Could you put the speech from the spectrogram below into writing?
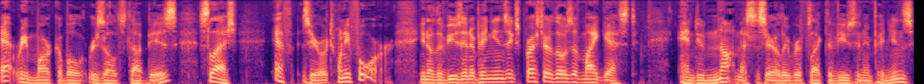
at remarkableresults.biz slash F024. You know, the views and opinions expressed are those of my guest and do not necessarily reflect the views and opinions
